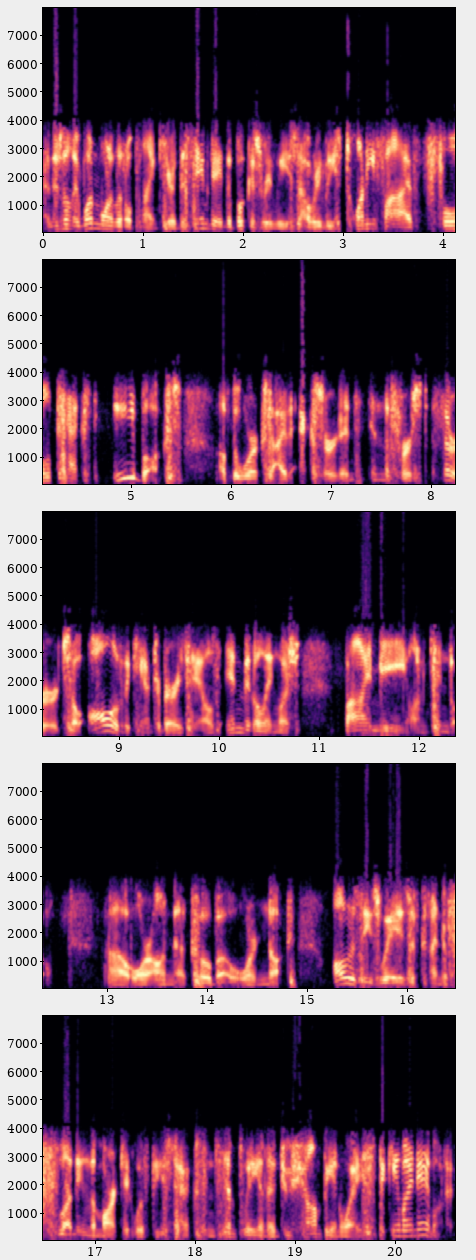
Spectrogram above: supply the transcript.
And there's only one more little plank here. The same day the book is released, I'll release 25 full text ebooks of the works I've excerpted in the first third. So all of the Canterbury Tales in Middle English by me on Kindle uh, or on uh, Kobo or Nook. All of these ways of kind of flooding the market with these texts and simply in a Duchampian way sticking my name on it.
